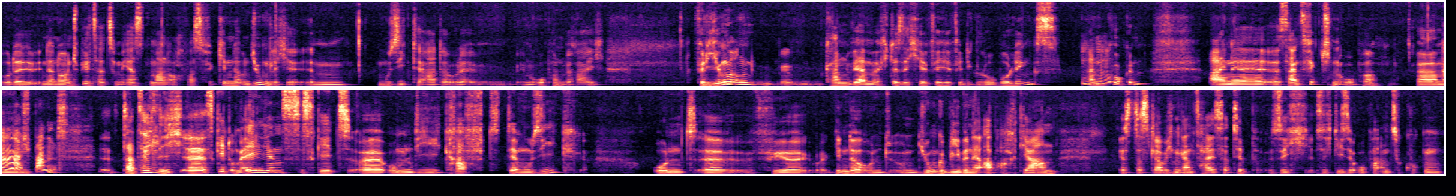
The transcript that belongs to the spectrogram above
oder in der neuen Spielzeit zum ersten Mal auch was für Kinder und Jugendliche im Musiktheater oder im, im Opernbereich. Für die Jüngeren äh, kann, wer möchte, sich Hilfe, Hilfe, die Globolinks Mhm. angucken. Eine Science-Fiction-Oper Ähm, ah, spannend. Tatsächlich, äh, es geht um Aliens, es geht äh, um die Kraft der Musik und äh, für Kinder und, und Junggebliebene ab acht Jahren ist das, glaube ich, ein ganz heißer Tipp, sich, sich diese Oper anzugucken.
